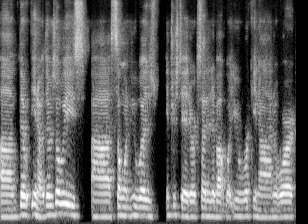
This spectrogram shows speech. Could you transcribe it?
Um, there, you know, there was always uh, someone who was interested or excited about what you were working on, or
